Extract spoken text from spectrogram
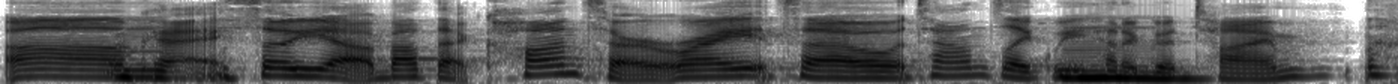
Um, Okay. So yeah, about that concert, right? So it sounds like we had a good time.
